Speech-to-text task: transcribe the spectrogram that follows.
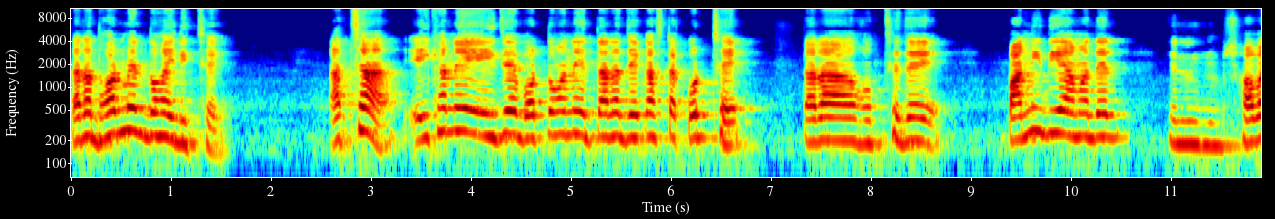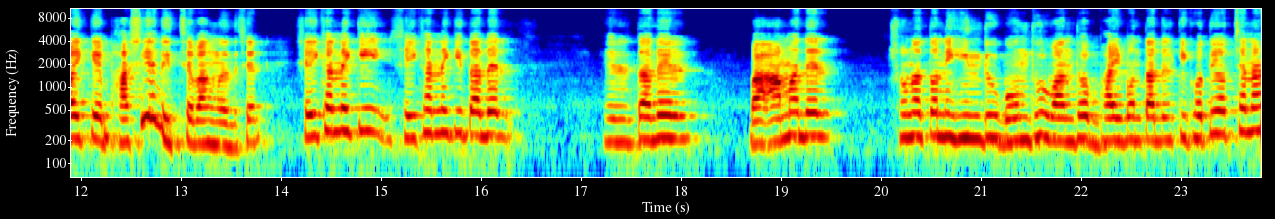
তারা ধর্মের দোহাই দিচ্ছে। আচ্ছা এইখানে এই যে বর্তমানে তারা যে কাজটা করছে, তারা হচ্ছে যে পানি দিয়ে আমাদের সবাইকে ভাসিয়ে দিচ্ছে বাংলাদেশের। সেইখানে কি সেইখানে কি তাদের তাদের বা আমাদের সনাতনী হিন্দু, বন্ধু, বান্ধব ভাই বোন তাদের কি ক্ষতি হচ্ছে না?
